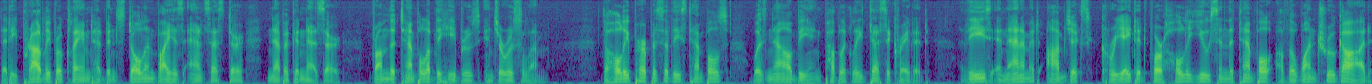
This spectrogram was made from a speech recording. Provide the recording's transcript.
that he proudly proclaimed had been stolen by his ancestor Nebuchadnezzar from the temple of the Hebrews in Jerusalem. The holy purpose of these temples was now being publicly desecrated. These inanimate objects, created for holy use in the temple of the one true God,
